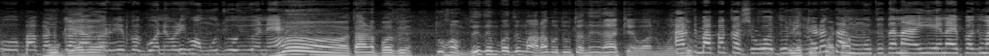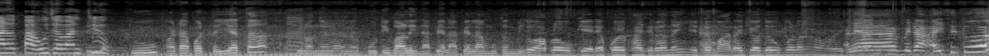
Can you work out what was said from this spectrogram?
હું ઘેર- ભગવાને વળી હોમું જોયું અને? હા તાણ પછી તું સમજી તેમ પછી મારા બધું તને ના કહેવાનું હોય. હાર બાપા કશું વધુ નહીં હેડો તાન હું તો તને આઈ એના પગ મારે પાહુ જવાનું થયું. તું ફટાફટ તૈયાર થા. પેલો ને બાળી ના પેલા પેલા હું તને તો આપણો ઘેરે કોઈ ખાસ રહે નહીં એટલે મારે ક્યાં જવું પડે. અલે બેટા આઈ છે તું.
